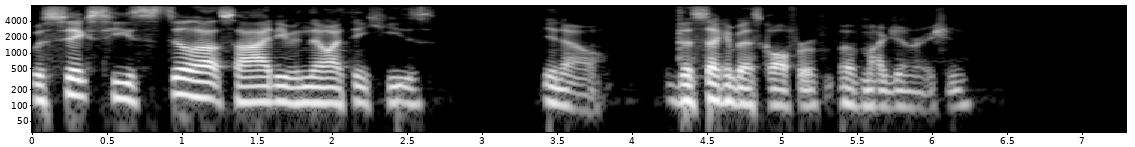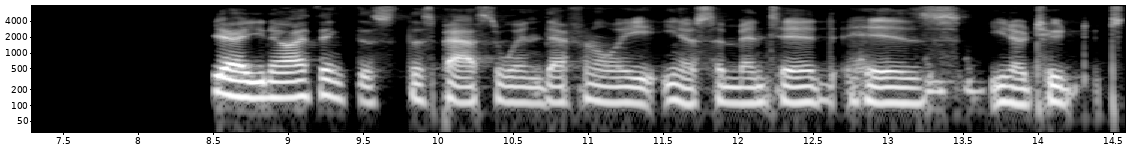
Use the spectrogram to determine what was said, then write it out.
with six, he's still outside, even though I think he's, you know, the second best golfer of, of my generation. Yeah, you know, I think this this past win definitely, you know, cemented his, you know, two t-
